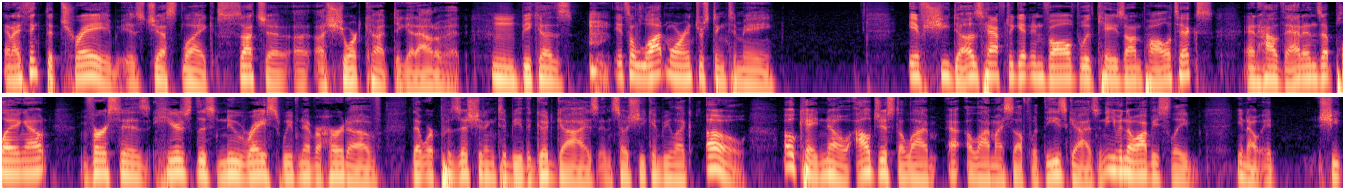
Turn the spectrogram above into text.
And I think the Trabe is just like such a, a, a shortcut to get out of it because it's a lot more interesting to me if she does have to get involved with Kazon politics and how that ends up playing out versus here's this new race we've never heard of that we're positioning to be the good guys. And so she can be like oh okay no i'll just ally uh, ally myself with these guys. And even though obviously you know it she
